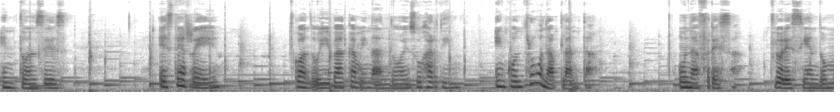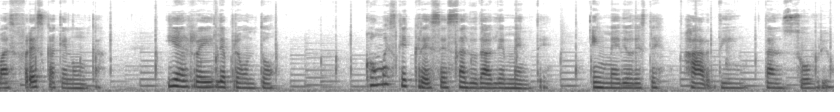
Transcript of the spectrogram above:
Entonces este rey, cuando iba caminando en su jardín, encontró una planta, una fresa, floreciendo más fresca que nunca. Y el rey le preguntó, ¿cómo es que creces saludablemente en medio de este jardín tan sobrio,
